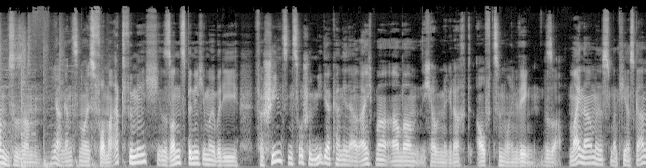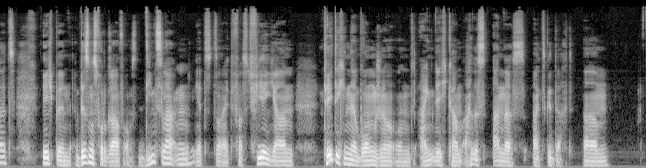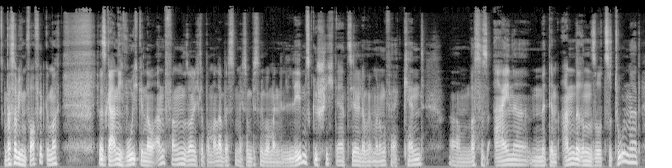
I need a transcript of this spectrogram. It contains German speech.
Abend zusammen. Ja, ein ganz neues Format für mich. Sonst bin ich immer über die verschiedensten Social Media Kanäle erreichbar, aber ich habe mir gedacht, auf zu neuen Wegen. So, mein Name ist Matthias Galitz. Ich bin Businessfotograf aus Dienstlaken, jetzt seit fast vier Jahren tätig in der Branche und eigentlich kam alles anders als gedacht. Ähm, was habe ich im Vorfeld gemacht? Ich weiß gar nicht, wo ich genau anfangen soll. Ich glaube, am allerbesten, wenn ich so ein bisschen über meine Lebensgeschichte erzähle, damit man ungefähr erkennt, ähm, was das eine mit dem anderen so zu tun hat.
